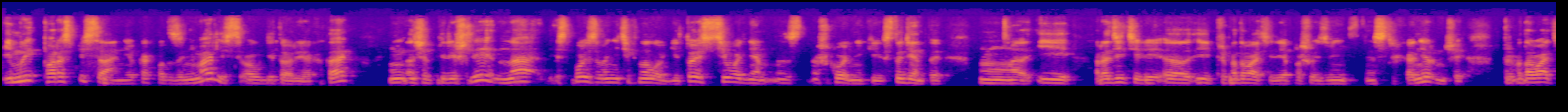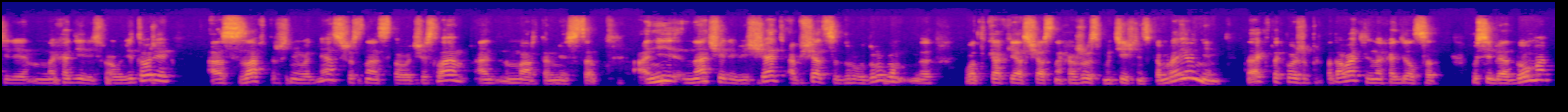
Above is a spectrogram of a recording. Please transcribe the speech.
И мы по расписанию, как вот занимались в аудиториях, так, значит, перешли на использование технологий. То есть сегодня школьники, студенты и родители э, и преподаватели, я прошу извинить, слегка нервничаю, преподаватели находились в аудитории, а с завтрашнего дня, с 16 числа а, марта месяца, они начали вещать, общаться друг с другом. Э, вот как я сейчас нахожусь в Мытищинском районе, так такой же преподаватель находился у себя дома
